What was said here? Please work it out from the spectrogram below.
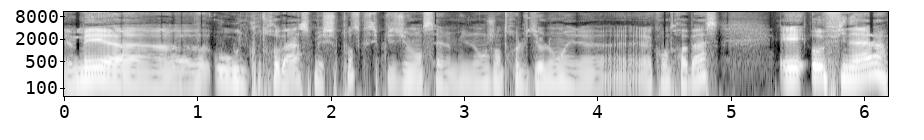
mais euh, ou une contrebasse, mais je pense que c'est plus violoncelle, mélange entre le violon et la contrebasse. Et au final,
